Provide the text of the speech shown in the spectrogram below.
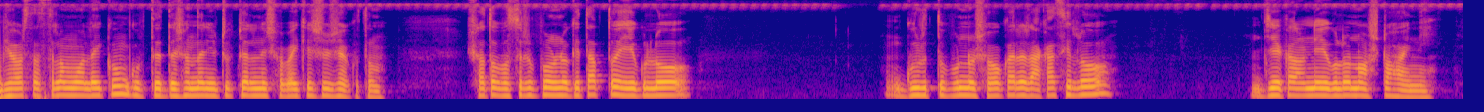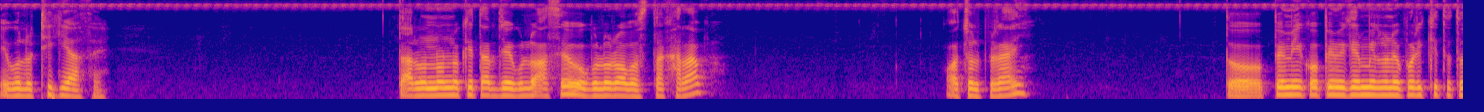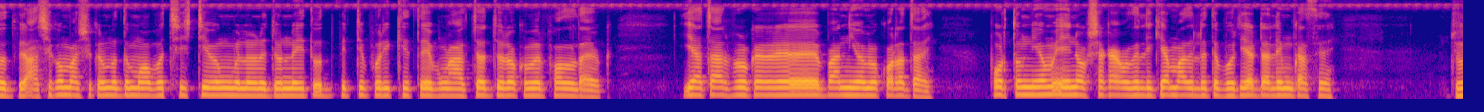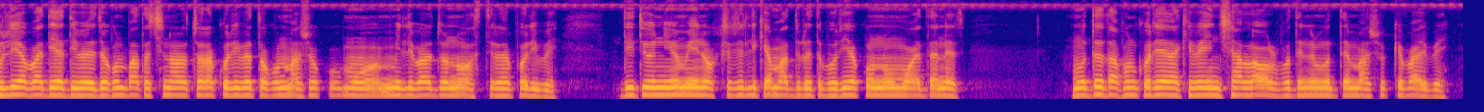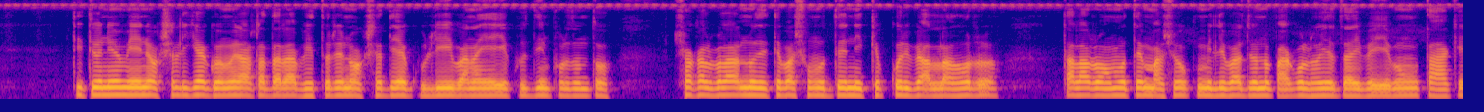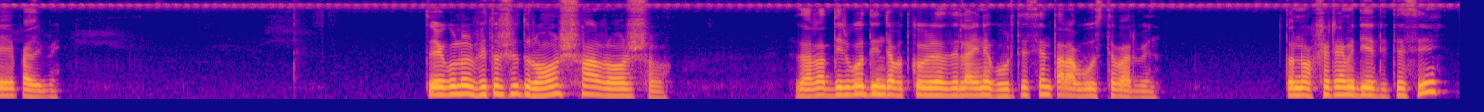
Viewers, আসসালামু আলাইকুম। গুপ্তবিদ্যা সন্ধান ইউটিউব চ্যানেলে সবাইকে সুস্বাগতম। শত বছরের পুরনো কিতাব, তো এগুলো গুরুত্বপূর্ণ সহকারে রাখা ছিল। যে কারণে এগুলো নষ্ট হয়নি। এগুলো ঠিকই আছে। তার অন্য অন্য কিতাব যেগুলো আছে, ওগুলোর অবস্থা খারাপ। অচল প্রায়। তো প্রেমিক ও প্রেমিকের মিলনে পরীক্ষিত তদ্বির, আশিক ও মাসিকের মধ্যে মহব্বত সৃষ্টি এবং মিলনের জন্য এই তদ্বিরটি পরীক্ষিত এবং আশ্চর্য রকমের ফলদায়ক। ইহা চার প্রকারের বা নিয়মে করা যায়। প্রথম নিয়ম, এই নকশা কাগজে লিখিয়া মাদুলিতে ভরিয়া ডালিম গাছে ঝুলিয়া বাঁধিয়া দিবে। যখন বাতাসে নড়াচড়া করিবে, তখন মাসুক মিলিবার জন্য অস্থির হয়ে পড়িবে। দ্বিতীয় নিয়ম, এই নকশাটি লিখিয়া মাদুলিতে ভরিয়া কোনো ময়দানের মধ্যে দাফন করিয়া রাখিবে ইনশাল্লাহ অল্প দিনের মধ্যে মাসুককে পাইবে। তৃতীয় নিয়ম এই নকশা লিখিয়া গমের আটা দ্বারা ভেতরে নকশা দিয়া গুলি বানাইয়া একুশ দিন পর্যন্ত সকালবেলা নদীতে বা সমুদ্রে নিক্ষেপ করিবে। আল্লাহর তালা রহমতে মাসুক মিলিবার জন্য পাগল হইয়া যাইবে এবং তাহাকে পাইবে। তো এগুলোর ভিতর শুধু রহস্য আর রহস্য। যারা দীর্ঘদিন যাবৎ কবিরাজি লাইনে ঘুরতেছেন তারা বুঝতে পারবেন। তো নকশাটি আমি দিয়ে দিতেছি।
